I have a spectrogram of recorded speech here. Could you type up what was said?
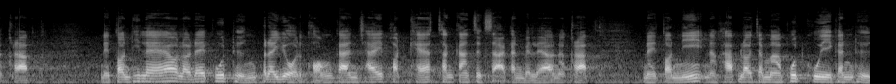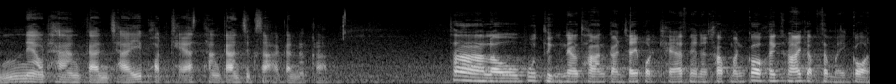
นะครับในตอนที่แล้วเราได้พูดถึงประโยชน์ของการใช้พอดแคสต์ทางการศึกษากันไปแล้วนะครับ ในตอนนี้นะครับ เราจะมาพูดคุยกันถึงแนวทางการใช้พอดแคสต์ทางการศึกษากันนะครับ ถ้าเราพูดถึงแนวทางการใช้พอดแคสต์เนี่ยนะครับ มันก็คล้ายๆ กับสมัยก่อน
